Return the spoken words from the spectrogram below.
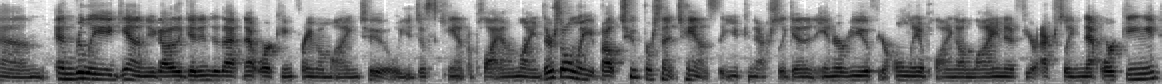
um, and really, again, you got to get into that networking frame of mind too. You just can't apply online. There's only about 2% chance that you can actually get an interview if you're only applying online. If you're actually networking,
